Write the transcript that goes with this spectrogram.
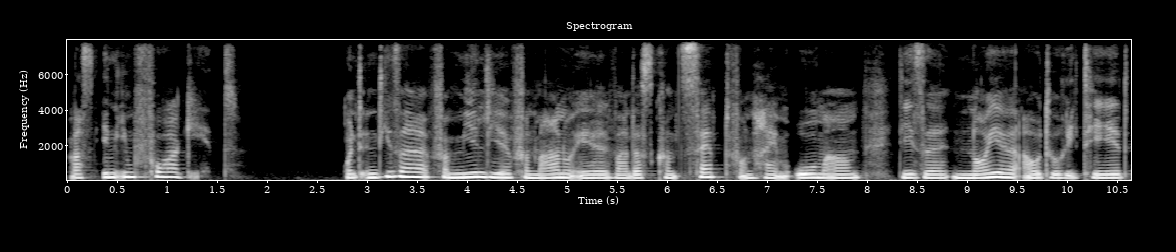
was in ihm vorgeht. Und in dieser Familie von Manuel war das Konzept von Heim Oma, diese neue Autorität,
